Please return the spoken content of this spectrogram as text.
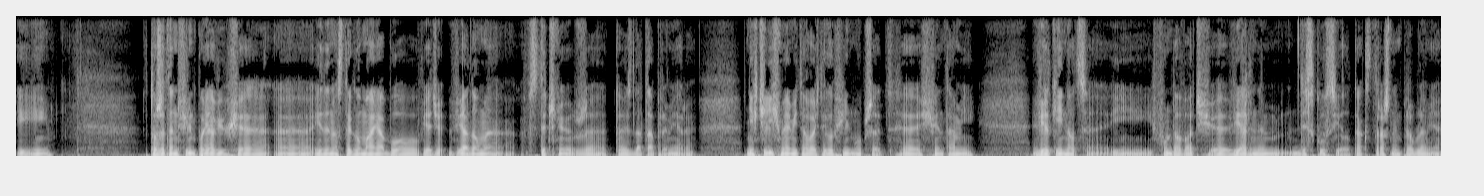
i to, że ten film pojawił się 11 e, maja, było wiadome w styczniu już, że to jest data premiery. Nie chcieliśmy emitować tego filmu przed e, świętami Wielkiej Nocy i fundować e, wiernym dyskusję o tak strasznym problemie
